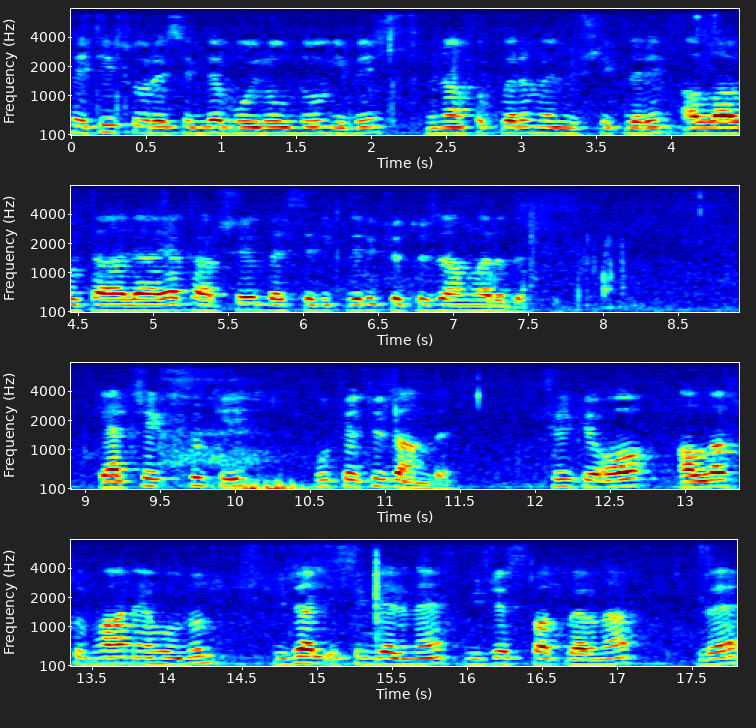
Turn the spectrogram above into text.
Fetih suresinde buyrulduğu gibi münafıkların ve müşriklerin Allahü Teala'ya karşı besledikleri kötü zanlarıdır. Gerçek şu ki bu kötü zandı. Çünkü o Allah Subhanehu'nun güzel isimlerine, yüce sıfatlarına ve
